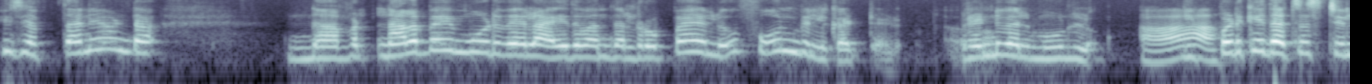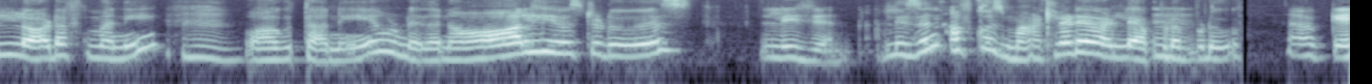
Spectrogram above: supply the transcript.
ఇది చెప్తానే ఉంటా. నలభై మూడు వేల ఐదు వందల రూపాయలు ఫోన్ బిల్ కట్టాడు. రెండు వేల మూడులో. ఇప్పటికీ that's still lot of money. వాగుతానే ఉండేది. And all he to do is listen listen of course మాట్లాడేవాళ్ళే అప్పుడప్పుడు. ఓకే.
